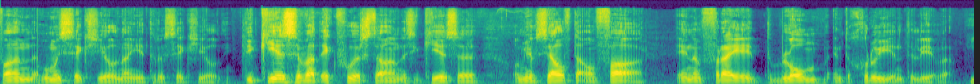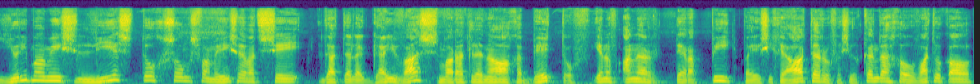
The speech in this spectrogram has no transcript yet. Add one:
van homoseksueel na heteroseksueel nie. Die keuse wat ek voorstaan is die keuse om jouself te aanvaar en in vryheid te blom en te groei en te lewe. Yuri Mamies lees tog soms van mense wat sê dat hulle gay was, maar dat hulle na 'n gebed of een of ander terapie by 'n psigiater of 'n sielkundige of wat ook al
